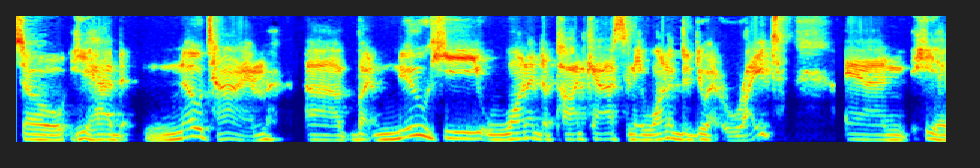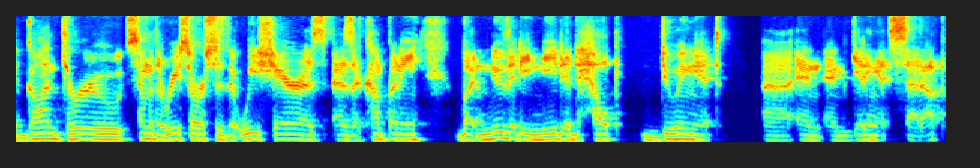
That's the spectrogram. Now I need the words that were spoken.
so he had no time uh, but knew he wanted to podcast and he wanted to do it right and he had gone through some of the resources that we share as, as a company, but knew that he needed help doing it uh, and, and getting it set up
